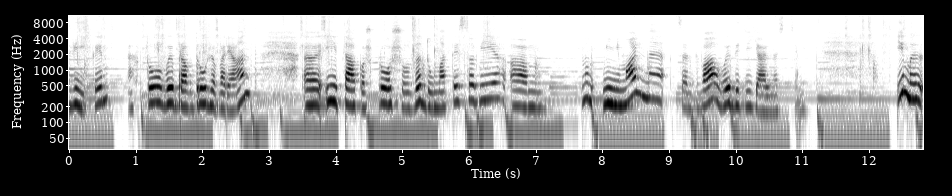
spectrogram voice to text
двійки, хто вибрав другий варіант. Е, І також прошу задумати собі, ем, ну, мінімальне це два види діяльності. І ми е,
